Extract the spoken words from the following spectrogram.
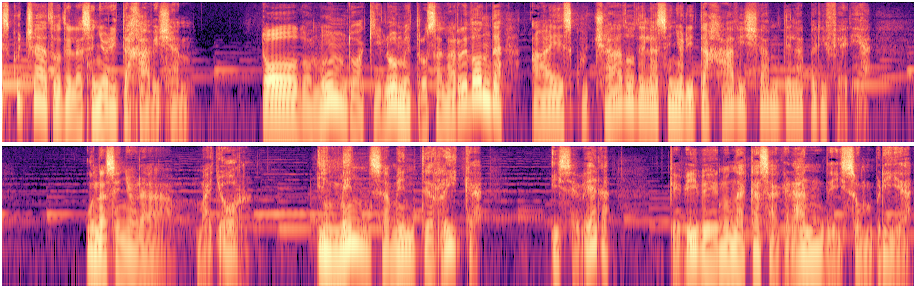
Escuchado de la señorita Havisham. Todo mundo a kilómetros a la redonda ha escuchado de la señorita Havisham de la periferia. Una señora mayor, inmensamente rica y severa, que vive en una casa grande y sombría,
